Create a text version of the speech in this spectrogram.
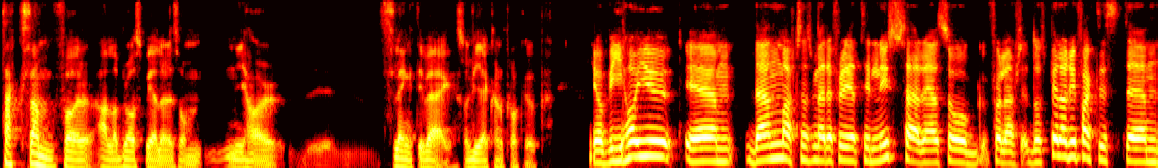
tacksam för alla bra spelare som ni har eh, slängt iväg, som vi har kunnat plocka upp. Ja, vi har ju eh, den matchen som jag refererade till nyss här när jag såg Fulham. Då spelade ju faktiskt eh,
